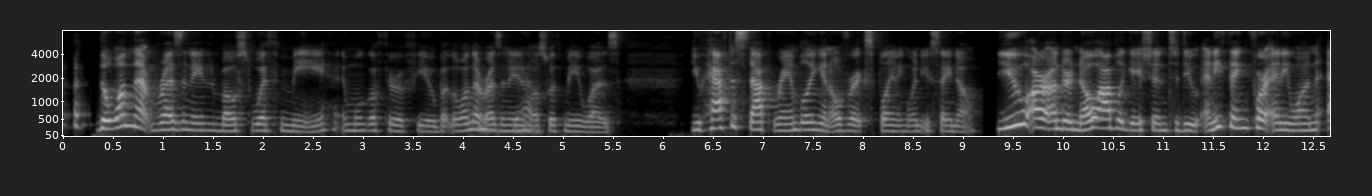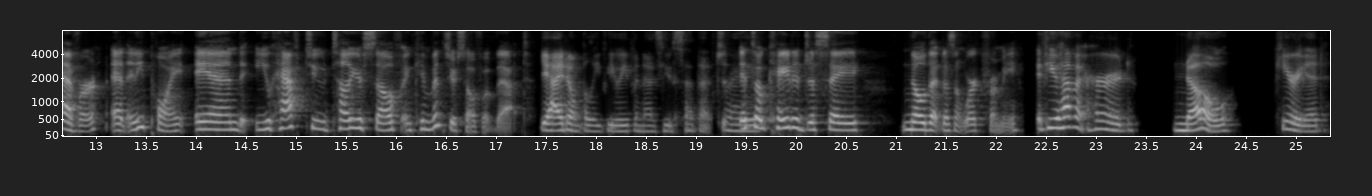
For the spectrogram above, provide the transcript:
the one that resonated most with me, and we'll go through a few, but the one that Mm, resonated yeah. most with me was you have to stop rambling and over explaining when you say no. You are under no obligation to do anything for anyone ever at any point, and you have to tell yourself and convince yourself of that. Yeah, I don't believe you even as you said that. It's okay to just say, no, that doesn't work for me. If you haven't heard, no, period,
